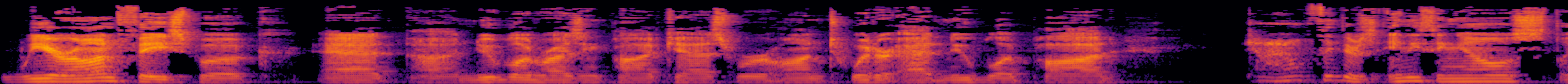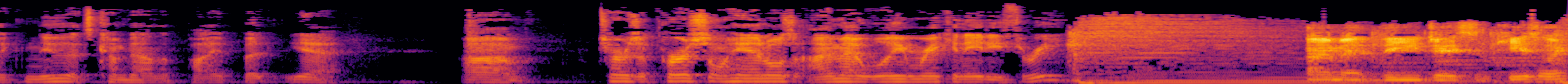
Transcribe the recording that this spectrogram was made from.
we are on Facebook at uh, New Blood Rising Podcast. We're on Twitter at New Blood Pod. God, I don't think there's anything else like new that's come down the pipe. But yeah, um, in terms of personal handles, I'm at William Rankin eighty three. I'm at the Jason Keesley.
